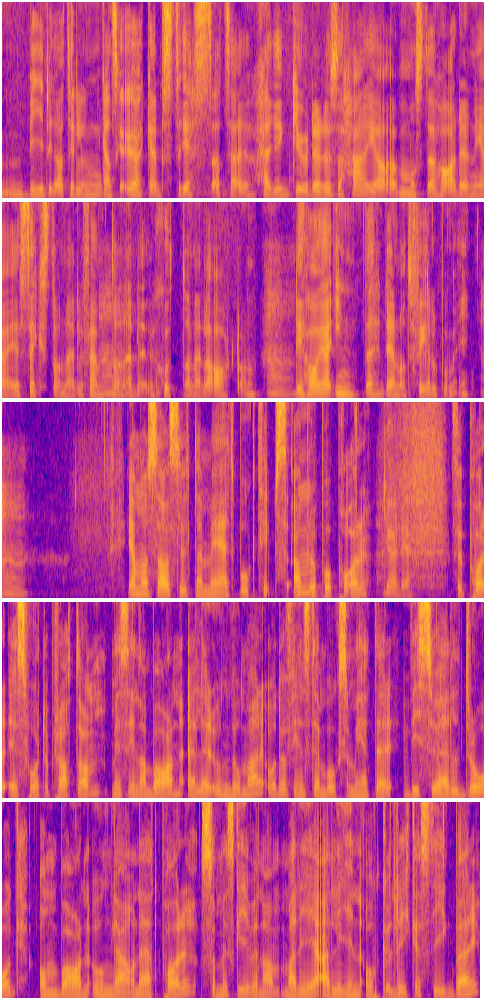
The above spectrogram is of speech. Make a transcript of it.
bidra till en ganska ökad stress. Att så här, herregud, är det så här jag måste ha det när jag är 16 eller 15 mm. eller 17 eller 18? Mm. Det har jag inte, det är något fel på mig. Mm. Jag måste avsluta med ett boktips mm. apropå porr. Gör det. För porr är svårt att prata om med sina barn eller ungdomar och då finns det en bok som heter Visuell drog om barn, unga och nätporr som är skriven av Maria Alin och Ulrika Stigberg.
